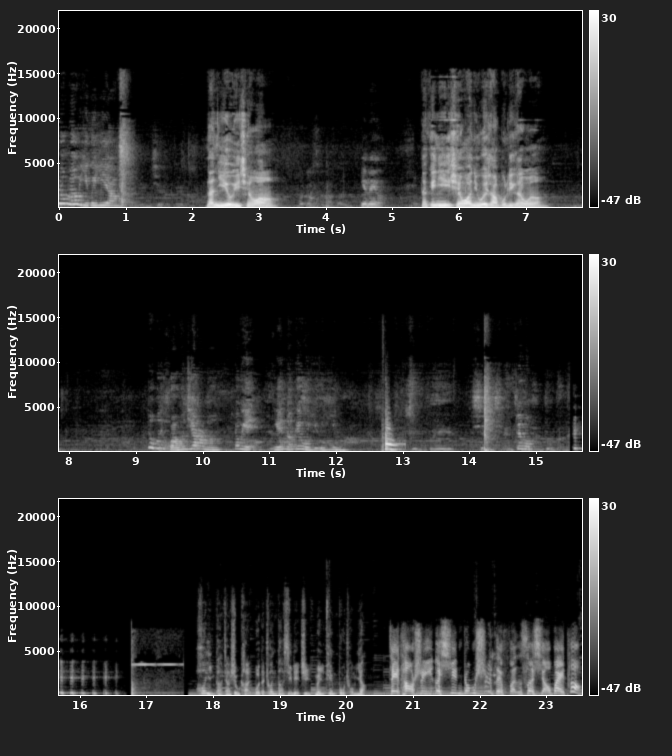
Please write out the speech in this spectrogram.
又没有一个亿啊，那你有一千万，也没有，那给你一千万，你为啥不离开我呢？那不得还还价吗？要不人人能给我一个亿吗？对不？欢迎大家收看我的穿搭系列之每天不重样。这套是一个新中式的粉色小外套，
